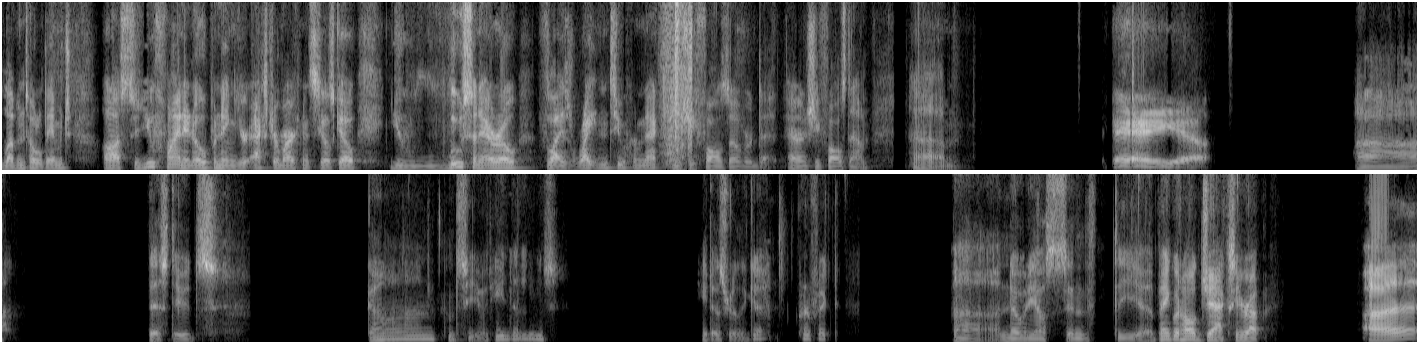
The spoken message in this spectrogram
11 total damage. Uh, so you find an opening, your extra marksman skills go, you loose an arrow, flies right into her neck, and she falls over dead, or and she falls down. Um, Hey, yeah. uh, this dude's gone. Let's see what he does. He does really good. Perfect. Uh, nobody else in the uh, banquet hall. Jax, you're up. Uh,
